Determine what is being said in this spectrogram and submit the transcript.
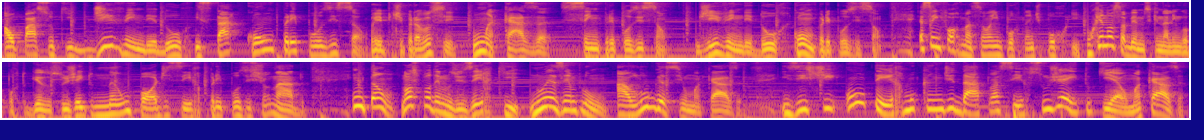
ao passo que de vendedor está com preposição. Vou repetir para você: uma casa sem preposição de vendedor com preposição. Essa informação é importante por quê? Porque nós sabemos que na língua portuguesa o sujeito não pode ser preposicionado. Então, nós podemos dizer que, no exemplo 1, aluga-se uma casa, existe um termo candidato a ser sujeito, que é uma casa.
